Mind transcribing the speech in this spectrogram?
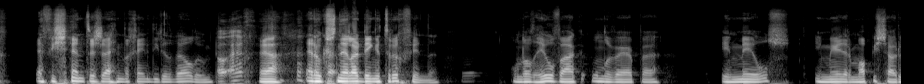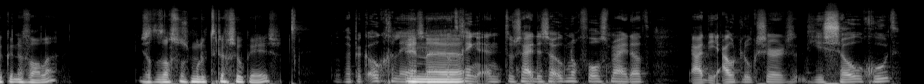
efficiënter zijn dan degene die dat wel doen. Oh, echt? Ja, en ook sneller dingen terugvinden. Omdat heel vaak onderwerpen in mails in meerdere mapjes zouden kunnen vallen. Dus dat het dan soms moeilijk terugzoeken is. Dat heb ik ook gelezen. En, eh, dat ging, en toen zeiden ze ook nog volgens mij dat ja, die Outlook search die is zo goed.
